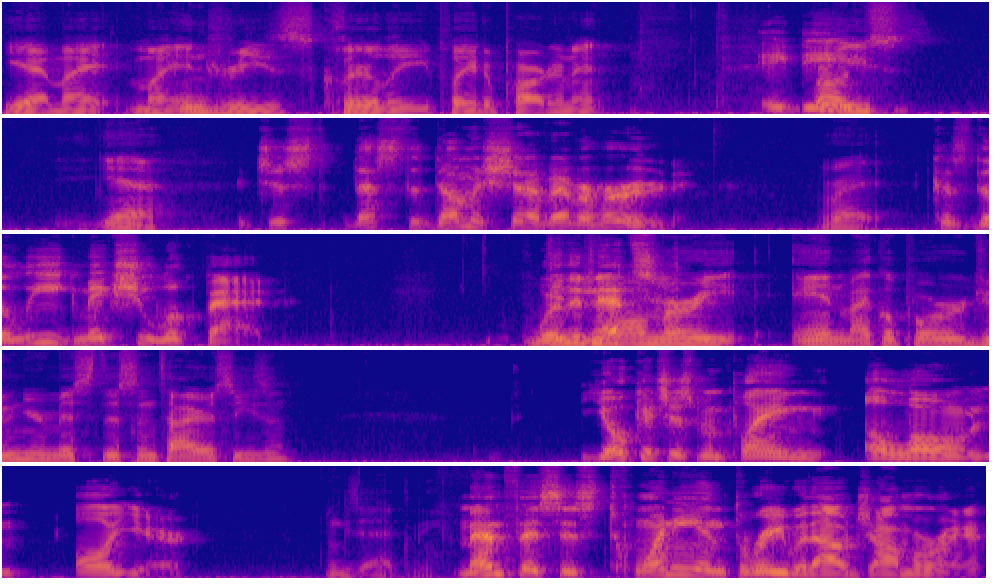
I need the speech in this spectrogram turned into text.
Yeah, my my injuries clearly played a part in it. AD, Bro, you Yeah. just that's the dumbest shit I've ever heard. Right. Because the league makes you look bad. Where Didn't the Jamal Nets, Murray and Michael Porter Jr. miss this entire season? Jokic has been playing alone all year. Exactly. Memphis is twenty and three without Ja Morant.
